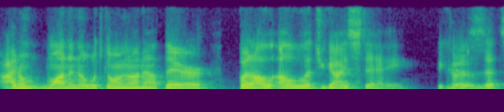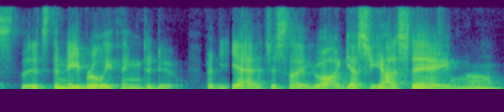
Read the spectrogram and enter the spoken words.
I don't want to know what's going on out there, but I'll I'll let you guys stay because that's it's the neighborly thing to do. But yeah, it's just like, well, I guess you gotta stay. Well,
